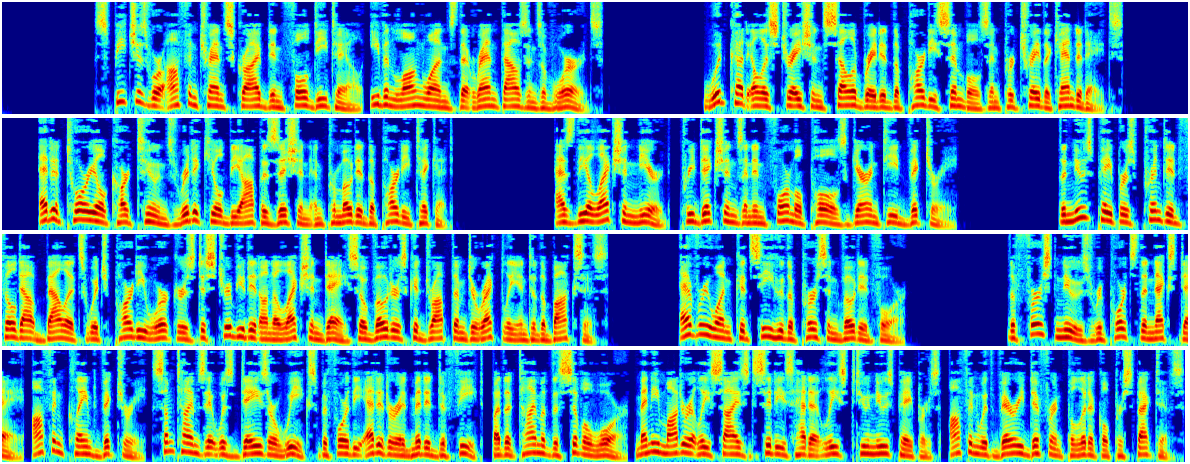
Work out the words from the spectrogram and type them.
Speeches were often transcribed in full detail, even long ones that ran thousands of words. Woodcut illustrations celebrated the party symbols and portray the candidates. Editorial cartoons ridiculed the opposition and promoted the party ticket. As the election neared, predictions and informal polls guaranteed victory. The newspapers printed filled-out ballots which party workers distributed on election day so voters could drop them directly into the boxes. Everyone could see who the person voted for. The first news reports the next day, often claimed victory, sometimes it was days or weeks before the editor admitted defeat. By the time of the Civil War, many moderately sized cities had at least two newspapers, often with very different political perspectives.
